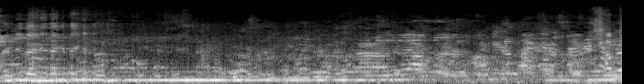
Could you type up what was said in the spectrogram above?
দেখি দেখি দেখি দেখি সামনে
